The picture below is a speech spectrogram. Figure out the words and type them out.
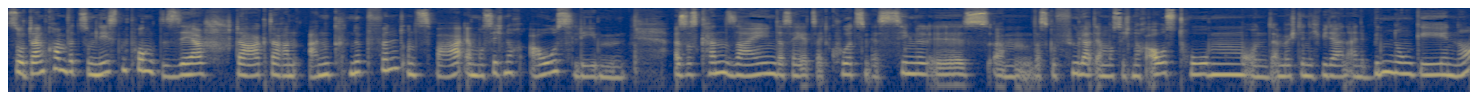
So, dann kommen wir zum nächsten Punkt, sehr stark daran anknüpfend, und zwar, er muss sich noch ausleben. Also es kann sein, dass er jetzt seit kurzem erst Single ist, ähm, das Gefühl hat, er muss sich noch austoben und er möchte nicht wieder in eine Bindung gehen, ne?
